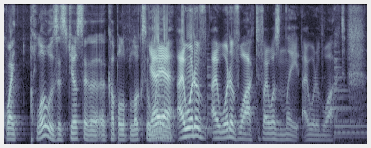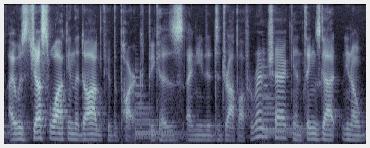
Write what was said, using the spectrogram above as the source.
quite close. It's just a, a couple of blocks away. Yeah, yeah. I would have I would have walked if I wasn't late. I would have walked. I was just walking the dog through the park because I needed to drop off a rent check and things got, you know,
